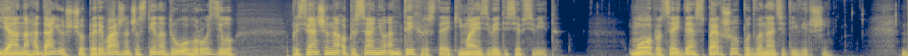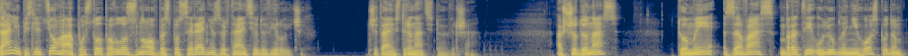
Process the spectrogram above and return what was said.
Я нагадаю, що переважна частина другого розділу присвячена описанню Антихриста, який має з'явитися в світ. Мова про це йде з 1 по 12 вірші. Далі, після цього, апостол Павло знов безпосередньо звертається до віруючих. Читаю з 13 вірша. А щодо нас, то ми за вас, брати, улюблені Господом,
